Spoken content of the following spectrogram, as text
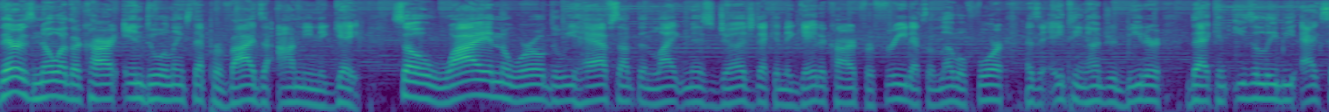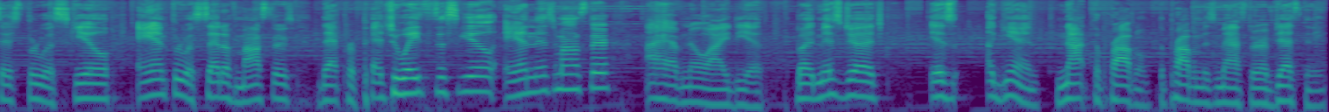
there is no other card in Duel Links that provides an Omni Negate. So why in the world do we have something like Misjudge that can negate a card for free that's a level 4 as an 1800 beater that can easily be accessed through a skill and through a set of monsters that perpetuates the skill and this monster? I have no idea. But Misjudge is again, not the problem. The problem is Master of Destiny.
